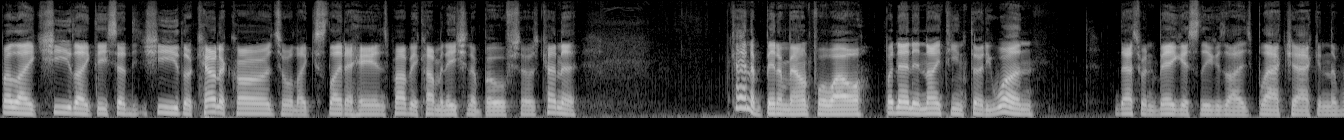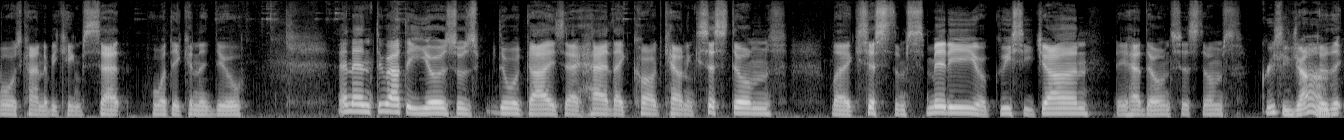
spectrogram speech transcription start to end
but like she like they said she either counted cards or like sleight of hands, probably a combination of both. So it's kinda kinda been around for a while. But then in nineteen thirty one, that's when Vegas legalized blackjack and the rules kinda became set for what they can do. And then throughout the years there, was, there were guys that had like card counting systems, like System Smitty or Greasy John. They had their own systems. Greasy John. So they,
